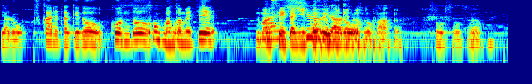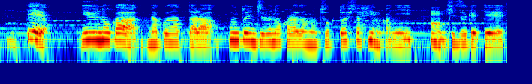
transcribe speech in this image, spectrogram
やろう。疲れたけど今度まとめてまあ整体に行こうやろうとか。そうそうそう、っていうのがなくなったら本当に自分の体のちょっとした変化にうん、気づけて、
